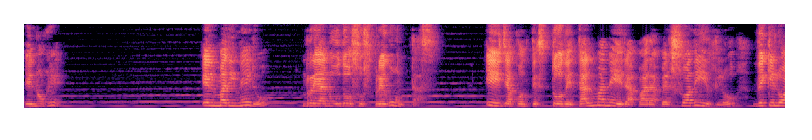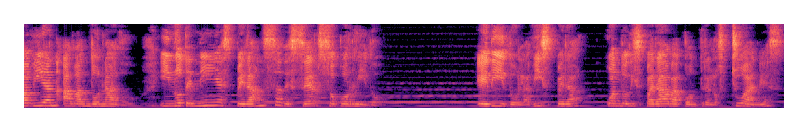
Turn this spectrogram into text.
en Ogué. El marinero reanudó sus preguntas. Ella contestó de tal manera para persuadirlo de que lo habían abandonado y no tenía esperanza de ser socorrido. Herido la víspera, cuando disparaba contra los chuanes,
